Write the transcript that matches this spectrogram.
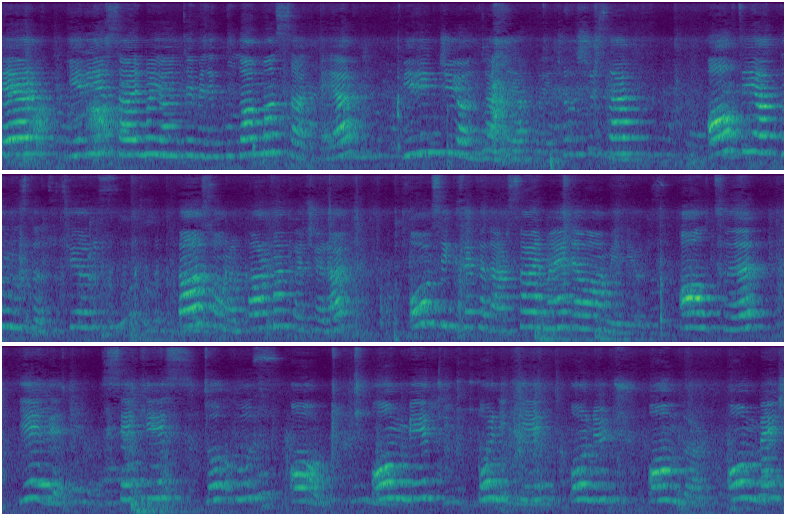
eğer geriye sayma yöntemini kullanmazsak eğer birinci yöntemle yapmaya çalışırsak 6'yı aklımızda tutuyoruz. Daha sonra parmak açarak 18'e kadar saymaya devam ediyoruz. 6, 7, 8, 9, 10, 11, 12, 13, 14, 15,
